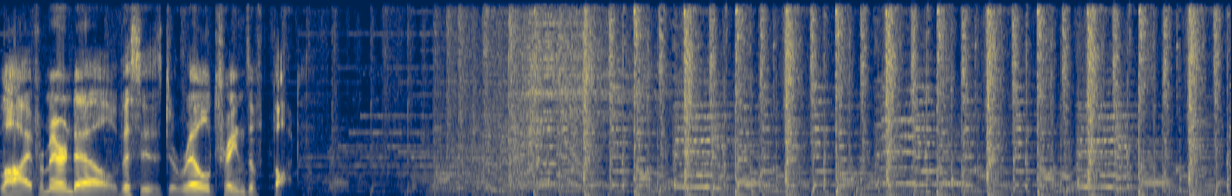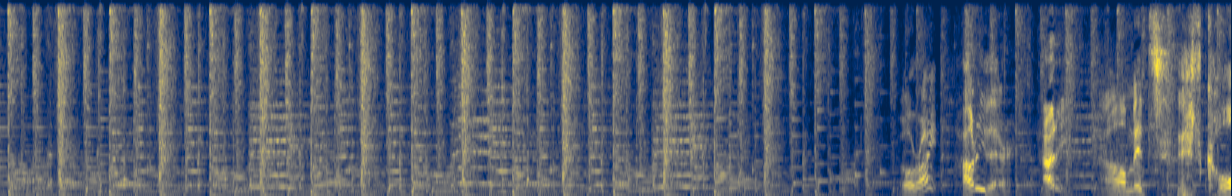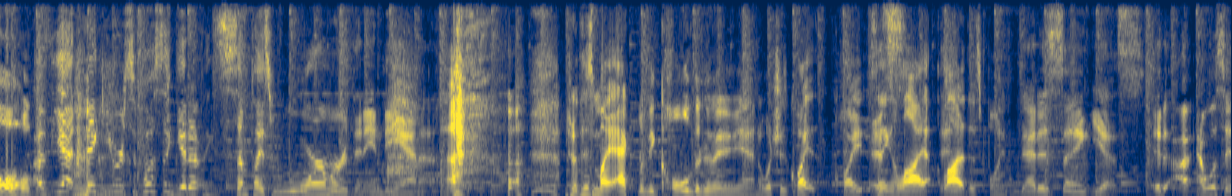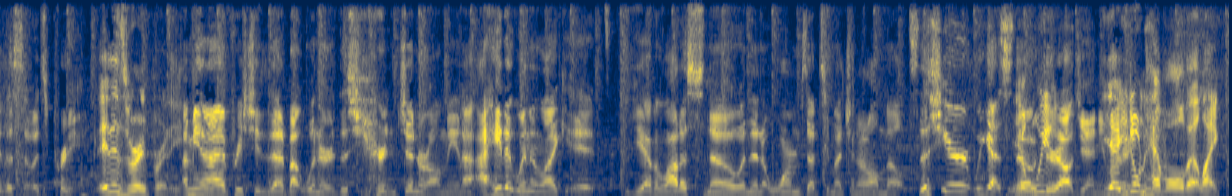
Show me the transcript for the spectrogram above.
Live from Arendelle, this is Derailed Trains of Thought. All right, howdy there. Howdy. Um, it's it's cold. Uh, yeah, Nick, you were supposed to get a, someplace warmer than Indiana. No, this might actually be colder than Indiana, which is quite quite saying a lot, a lot at this point. That is saying yes. It. I, I will say this though, it's pretty. It is very pretty. I mean, I appreciated that about winter this year in general. I mean, I, I hate it when it, like it you have a lot of snow and then it warms up too much and it all melts. This year we got snow Yeah, we- throughout January. Yeah, you don't have all that like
